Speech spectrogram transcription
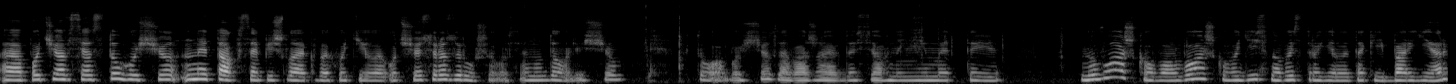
е, почався з того, що не так все пішло, як ви хотіли. От щось розрушилося. Ну далі що? Хто або що заважає в досягненні мети? Ну, важко вам, важко. Ви дійсно вистроїли такий бар'єр,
